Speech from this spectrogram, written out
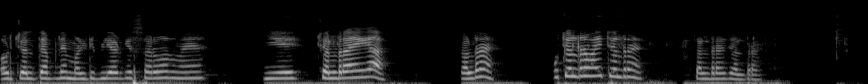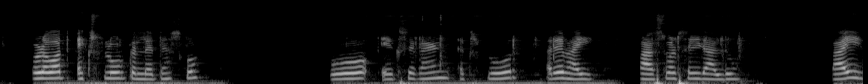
और चलते हैं अपने मल्टीप्लेयर के सर्वर में। ये चल रहा है क्या? चल रहा है? वो चल रहा है भाई, चल रहा है। चल रहा है, चल रहा है। थोड़ा बहुत एक्सप्लोर कर लेते हैं इसको। वो एक सेकंड एक्सप्लोर अरे भाई पासवर्ड सही डाल दूँ। भाई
